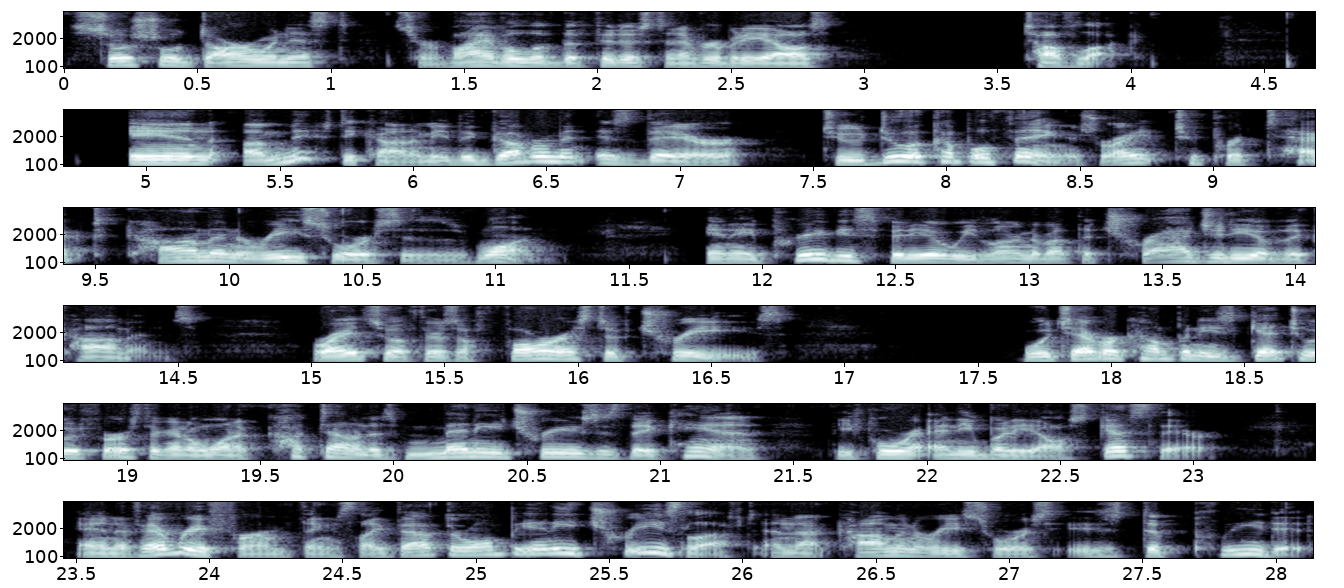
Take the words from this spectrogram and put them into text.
social Darwinist, survival of the fittest and everybody else. Tough luck. In a mixed economy, the government is there to do a couple things, right? To protect common resources is one. In a previous video, we learned about the tragedy of the commons, right? So if there's a forest of trees, whichever companies get to it first, they're going to want to cut down as many trees as they can before anybody else gets there. And if every firm thinks like that, there won't be any trees left, and that common resource is depleted.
